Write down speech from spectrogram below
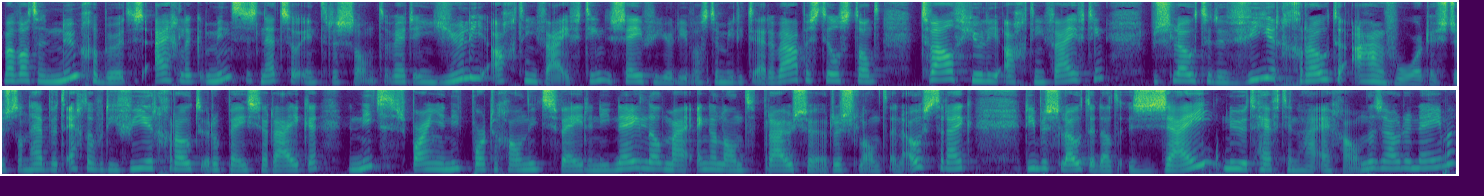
Maar wat er nu gebeurt is eigenlijk minstens net zo interessant. Er werd in juli 1815, dus 7 juli was de militaire wapenstilstand. 12 juli 1815 besloten de vier grote aanvoerders. Dus dan hebben we het echt over die vier grote Europese rijken. Niet Spanje, niet Portugal, niet Zweden, niet Nederland, maar Engeland, Pruisen, Rusland en Oostenrijk. Die besloten dat zij nu het heft in haar eigen handen zouden nemen.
